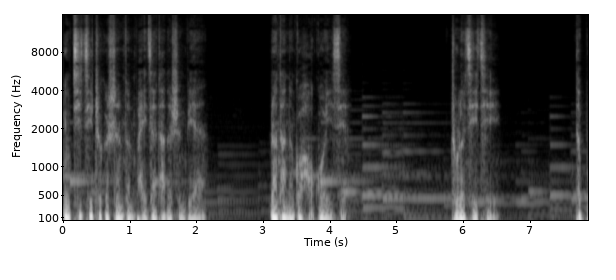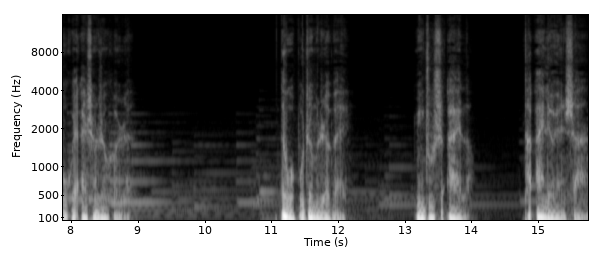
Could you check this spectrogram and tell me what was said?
用七七这个身份陪在他的身边，让他能够好过一些。除了琪琪，他不会爱上任何人。但我不这么认为。明珠是爱了，她爱廖远山，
